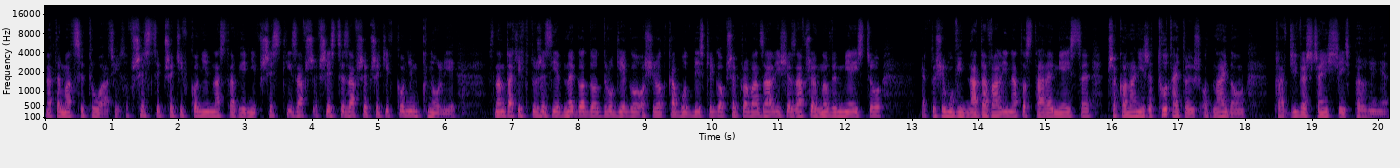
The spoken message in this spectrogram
na temat sytuacji. To wszyscy przeciwko nim nastawieni, wszyscy zawsze, wszyscy zawsze przeciwko nim knuli. Znam takich, którzy z jednego do drugiego ośrodka buddyjskiego przeprowadzali się zawsze w nowym miejscu, jak to się mówi, nadawali na to stare miejsce, przekonani, że tutaj to już odnajdą prawdziwe szczęście i spełnienie.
